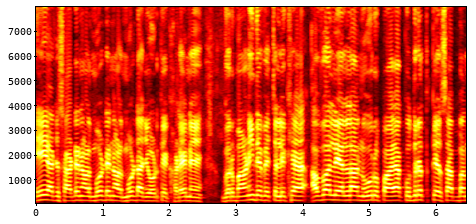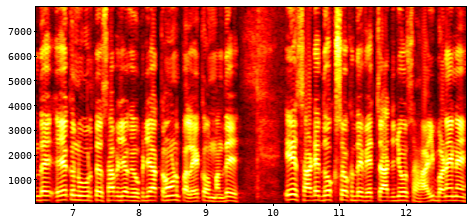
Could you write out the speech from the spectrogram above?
ਇਹ ਅੱਜ ਸਾਡੇ ਨਾਲ ਮੋਢੇ ਨਾਲ ਮੋਢਾ ਜੋੜ ਕੇ ਖੜੇ ਨੇ। ਗੁਰਬਾਣੀ ਦੇ ਵਿੱਚ ਲਿਖਿਆ ਹੈ, ਅਵਲ ਅੱਲਾ ਨੂਰ ਪਾਇਆ ਕੁਦਰਤ ਕੇ ਸਭ ਬੰਦੇ, ਏਕ ਨੂਰ ਤੇ ਸਭ ਜਗ ਉਪਜਿਆ ਕੌਣ ਭਲੇ ਕੋ ਮੰਦੇ? ਇਹ ਸਾਡੇ ਦੁੱਖ ਸੁੱਖ ਦੇ ਵਿੱਚ ਅੱਜ ਜੋ ਸਹਾਈ ਬਣੇ ਨੇ,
